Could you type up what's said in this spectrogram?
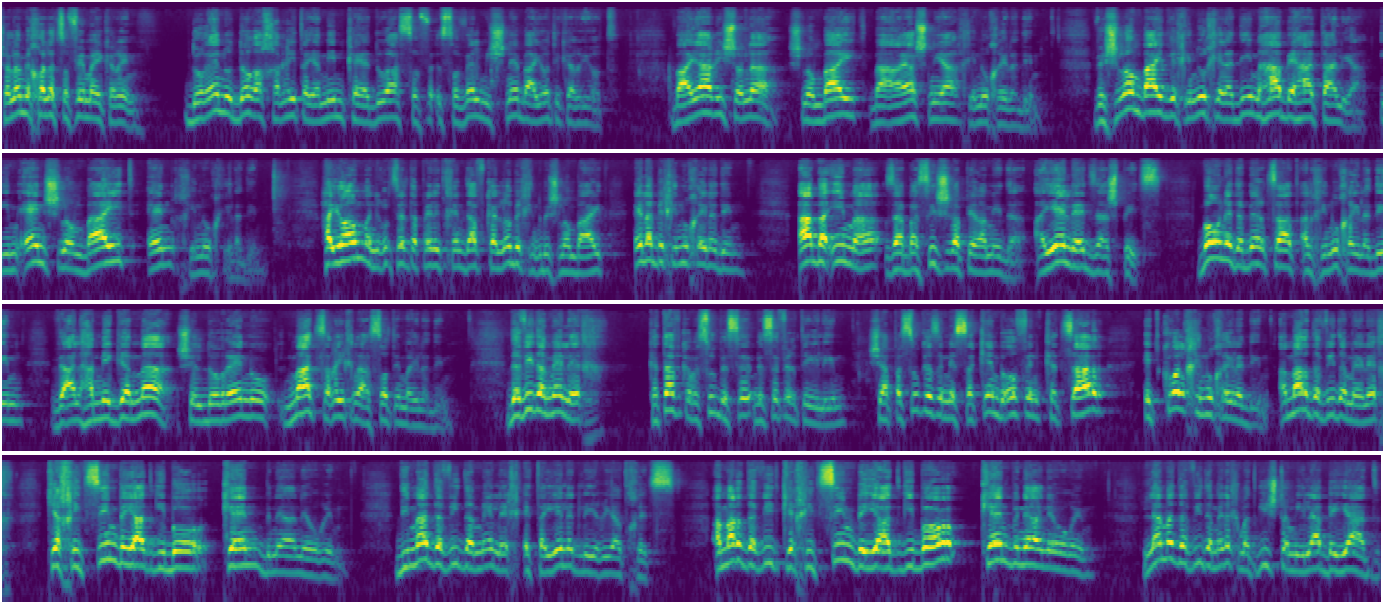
שלום לכל הצופים היקרים. דורנו, דור אחרית הימים, כידוע, סובל משני בעיות עיקריות. בעיה ראשונה, שלום בית, בעיה שנייה, חינוך הילדים. ושלום בית וחינוך ילדים, הא בהא תליא. אם אין שלום בית, אין חינוך ילדים. היום אני רוצה לטפל איתכם דווקא לא בשלום בית, אלא בחינוך הילדים. אבא, אימא זה הבסיס של הפירמידה, הילד זה השפיץ. בואו נדבר קצת על חינוך הילדים ועל המגמה של דורנו, מה צריך לעשות עם הילדים. דוד המלך כתב כפסוק בספר תהילים, שהפסוק הזה מסכם באופן קצר את כל חינוך הילדים. אמר דוד המלך, כחיצים ביד גיבור, כן בני הנעורים. דימה דוד המלך את הילד ליריית חץ. אמר דוד, כחיצים ביד גיבור, כן בני הנעורים. למה דוד המלך מדגיש את המילה ביד?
